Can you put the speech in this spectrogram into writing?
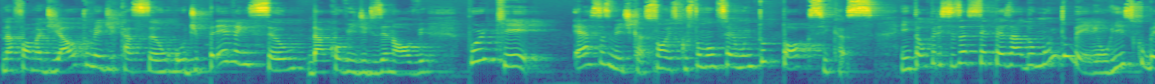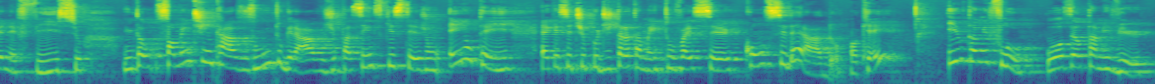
na forma de automedicação ou de prevenção da Covid-19, porque essas medicações costumam ser muito tóxicas. Então precisa ser pesado muito bem o risco-benefício. Então, somente em casos muito graves de pacientes que estejam em UTI é que esse tipo de tratamento vai ser considerado, ok? E o Tamiflu, o oseltamivir?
